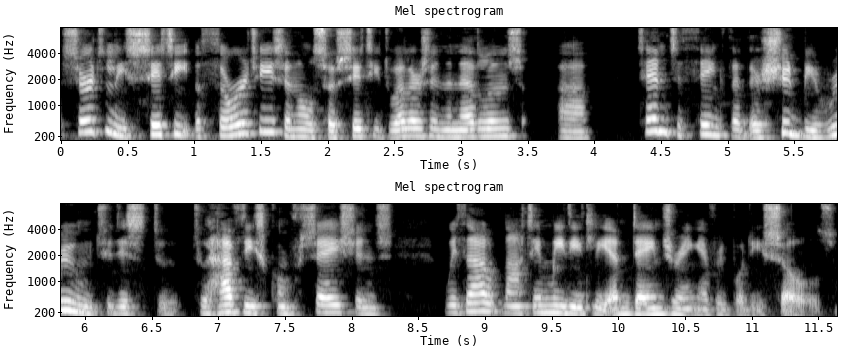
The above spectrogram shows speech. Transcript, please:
certainly city authorities and also city dwellers in the Netherlands uh, tend to think that there should be room to this to, to have these conversations without that immediately endangering everybody's souls.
